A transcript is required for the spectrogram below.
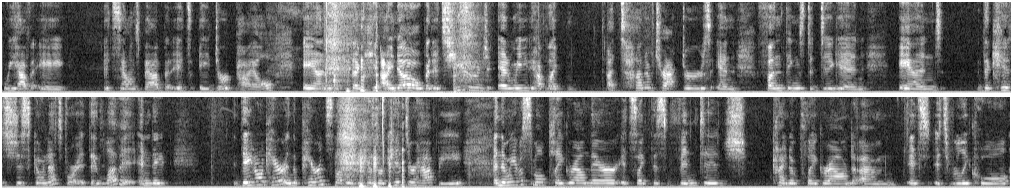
We have a it sounds bad, but it's a dirt pile, and the, I know, but it's huge, and we have like a ton of tractors and fun things to dig in, and the kids just go nuts for it. They love it, and they they don't care, and the parents love it because their kids are happy. And then we have a small playground there. It's like this vintage kind of playground. Um, it's it's really cool,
